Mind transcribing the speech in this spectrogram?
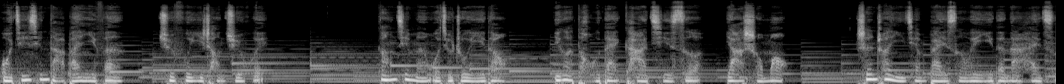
我精心打扮一番去赴一场聚会。刚进门，我就注意到一个头戴卡其色鸭舌帽、身穿一件白色卫衣的男孩子。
